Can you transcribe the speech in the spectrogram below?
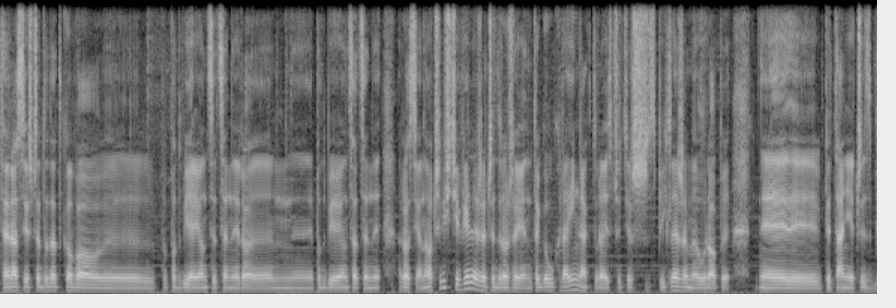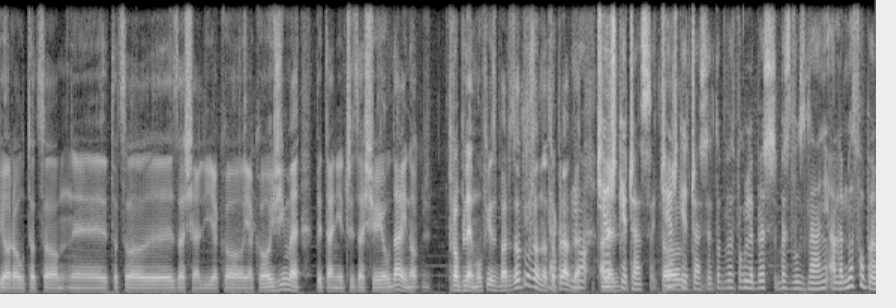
teraz jeszcze dodatkowo y, podbijające ceny, y, podbijająca ceny Rosja. No oczywiście wiele rzeczy drożeje. No, tego Ukraina, która jest przecież spichlerzem Europy. Y, Pytanie, czy zbiorą to, co, to, co zasiali jako, jako zimę. Pytanie, czy zasieją dalej. No, problemów jest bardzo dużo, no to Tak, prawda. No, ciężkie czasy, to- ciężkie czasy. To w ogóle bez, bez dwóch zdań, ale mnóstwo p-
